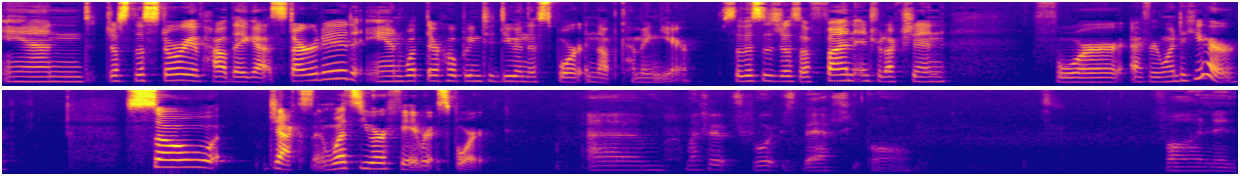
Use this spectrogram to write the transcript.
and just the story of how they got started and what they're hoping to do in the sport in the upcoming year. So this is just a fun introduction for everyone to hear. So, Jackson, what's your favorite sport? Um, my favorite sport is basketball. It's fun and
